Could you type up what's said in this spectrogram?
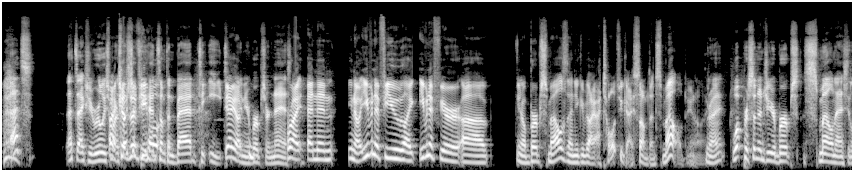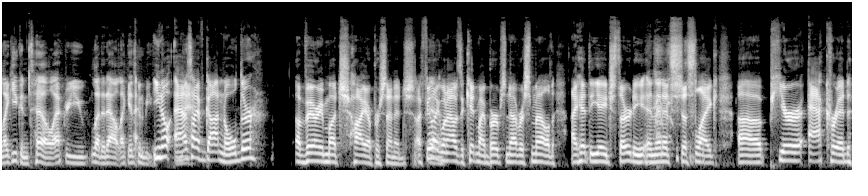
That's that's actually really smart. Right, especially if you had something bad to eat Yeah, yeah. and your burps are nasty. Right, and then you know even if you like even if your uh, you know burp smells, then you can be like, I told you guys something smelled. You know. like- Right. What percentage of your burps smell nasty? Like you can tell after you let it out. Like it's gonna be. You know, as. I've gotten older, a very much higher percentage. I feel Yeah. like when I was a kid, my burps never smelled. I hit the age 30, and then it's just like uh, pure acrid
